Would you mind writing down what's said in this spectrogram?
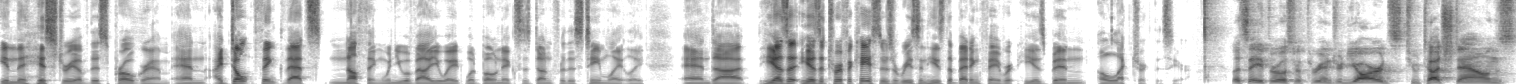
in the history of this program. And I don't think that's nothing when you evaluate what Bo Nix has done for this team lately. And uh, he has a he has a terrific case. There's a reason he's the betting favorite. He has been electric this year. Let's say he throws for 300 yards, two touchdowns,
